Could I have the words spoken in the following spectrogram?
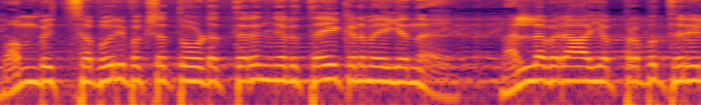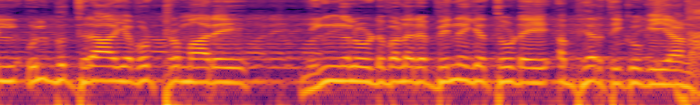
വമ്പിച്ച ഭൂരിപക്ഷത്തോടെ തെരഞ്ഞെടുത്തേക്കണമേ എന്ന് നല്ലവരായ പ്രബുദ്ധരിൽ ഉത്ബുദ്ധരായ വോട്ടർമാരെ നിങ്ങളോട് വളരെ വിനയത്തോടെ അഭ്യർത്ഥിക്കുകയാണ്.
